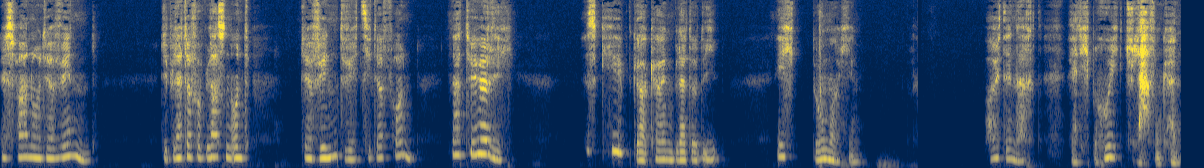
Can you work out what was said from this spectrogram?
Es war nur der Wind. Die Blätter verblassen und der Wind weht sie davon. Natürlich. Es gibt gar keinen Blätterdieb. Ich Dummerchen. Heute Nacht werde ich beruhigt schlafen können.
